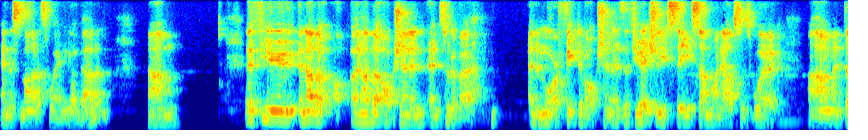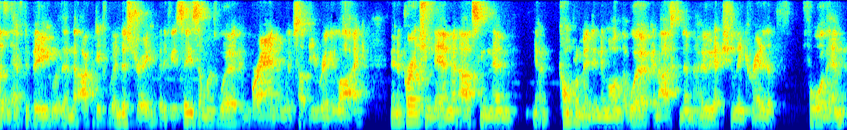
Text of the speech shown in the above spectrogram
and the smartest way to go about it. If you another another option and, and sort of a and a more effective option is if you actually see someone else's work um, and it doesn't have to be within the architectural industry but if you see someone's work and brand and website that you really like then approaching them and asking them you know complimenting them on the work and asking them who actually created it for them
